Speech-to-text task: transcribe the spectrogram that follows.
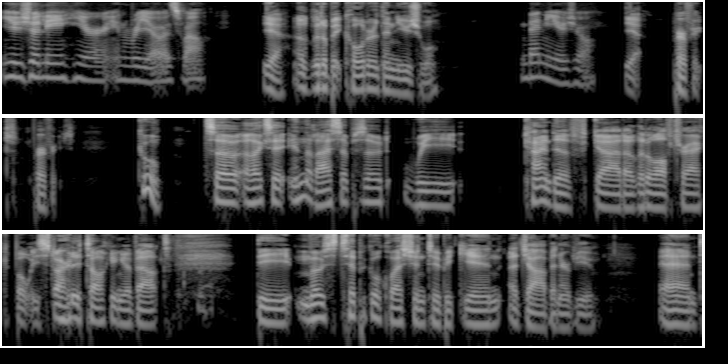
usually here in Rio as well. Yeah, a little bit colder than usual. Than usual. Yeah, perfect. Perfect. Cool. So, Alexia, in the last episode, we kind of got a little off track, but we started talking about the most typical question to begin a job interview. And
